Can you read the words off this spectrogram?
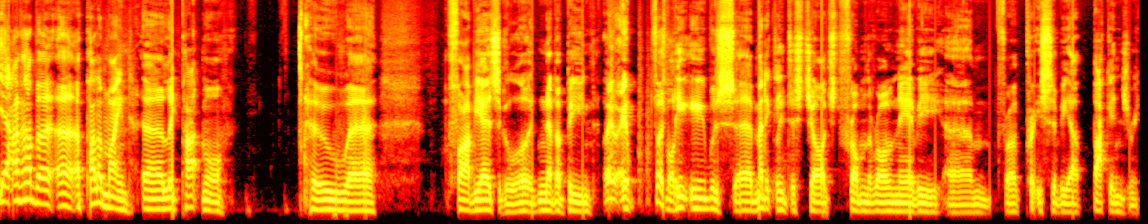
Yeah, I've a, a, a pal of mine, uh, Lee Patmore, who uh, five years ago had never been. First of all, he, he was uh, medically discharged from the Royal Navy um, for a pretty severe back injury.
